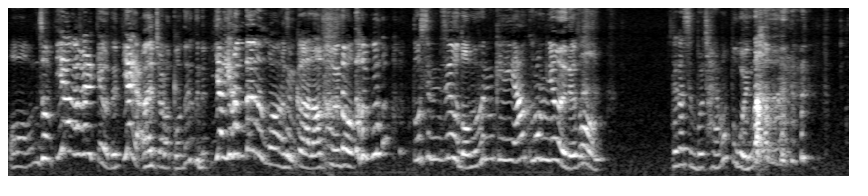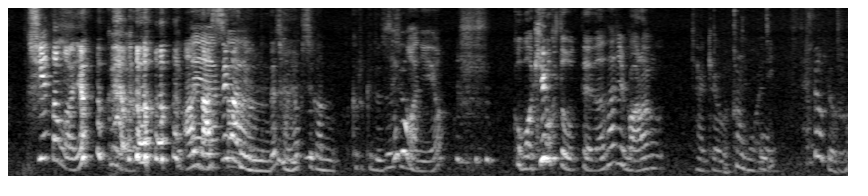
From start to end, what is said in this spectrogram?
어, 저 삐양을 할게요. 근데 삐양이 안 할 줄 알았거든. 근데 삐양이 한다는 거야. 그래서 그러니까 나도 그래서 또 심지어 너무 흔쾌히 아 그럼요 이래서 내가 지금 뭘 잘못 보고 있나? 취했던 거 아니야? 그러니까 아니 낮 시간이었는데 저녁 시간 그렇게 늦은 새벽 시간 아니에요? 그거 막 기억도 못해. 나 사실 말한 거 잘 기억 못. 그럼 뭐지? 새벽이었나?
